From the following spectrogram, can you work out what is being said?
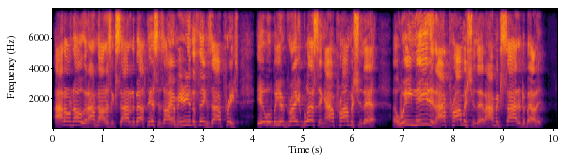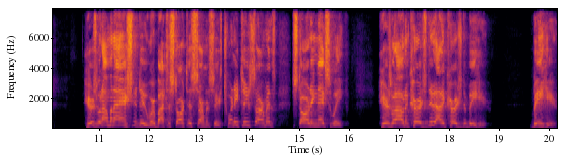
I don't know that I'm not as excited about this as I am any of the things I preach. It will be a great blessing. I promise you that. Uh, we need it. I promise you that. I'm excited about it. Here's what I'm going to ask you to do. We're about to start this sermon series 22 sermons starting next week. Here's what I would encourage you to do I'd encourage you to be here. Be here.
